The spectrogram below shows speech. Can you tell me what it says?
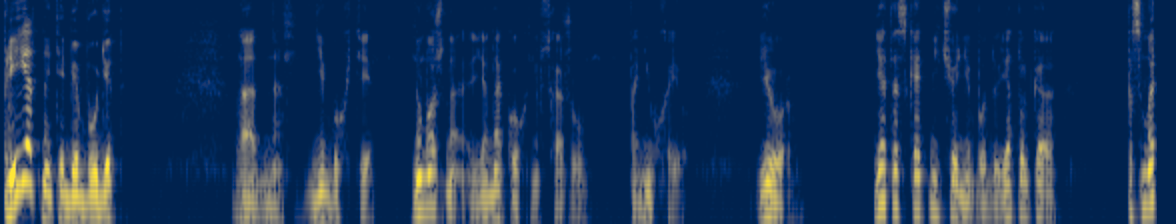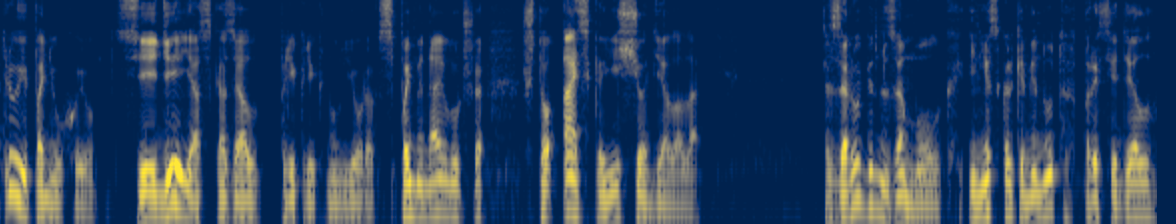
Приятно тебе будет. Ладно, не бухти. Ну, можно я на кухню схожу, понюхаю. Юр, я таскать ничего не буду, я только посмотрю и понюхаю. Сиди, я сказал. — прикрикнул Юра. «Вспоминай лучше, что Аська еще делала». Зарубин замолк и несколько минут просидел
